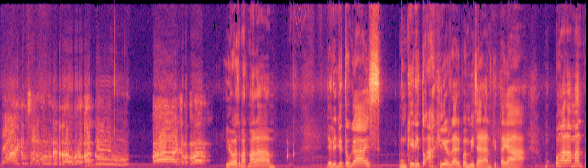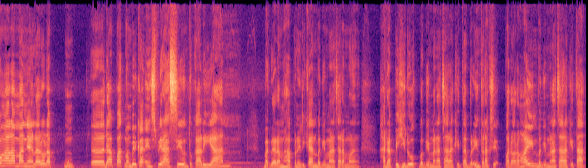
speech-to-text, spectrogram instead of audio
Waalaikumsalam warahmatullahi wabarakatuh. Bye, selamat malam. Yo, selamat malam. Jadi gitu guys, mungkin itu akhir dari pembicaraan kita ya. Pengalaman-pengalaman yang Darul dap- eh, dapat memberikan inspirasi untuk kalian baik dalam hal pendidikan, bagaimana cara menghadapi hidup, bagaimana cara kita berinteraksi pada orang lain, bagaimana cara kita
